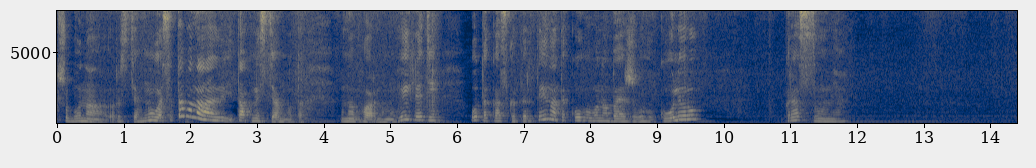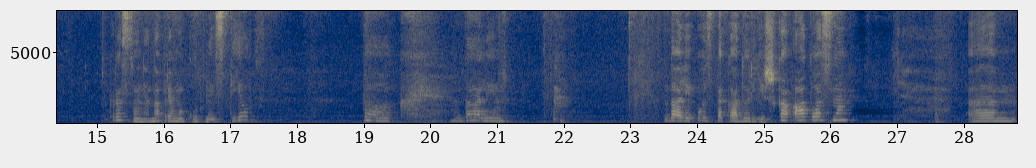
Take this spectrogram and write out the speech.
Щоб вона розтягнулася. Та вона і так не стягнута. Вона в гарному вигляді. Отака скатертина, такого вона бежевого кольору. Красуня. Красуня на прямокутний стіл. Так, далі. Далі ось така доріжка атласна. Ем,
